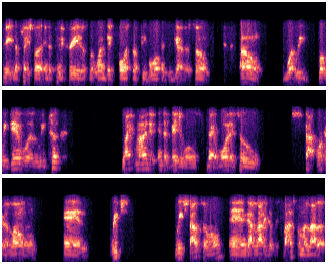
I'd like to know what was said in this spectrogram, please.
creating a place for independent creators with one big force of people working together. So, um, what we what we did was we took like-minded individuals that wanted to stop working alone and reach reached out to them and got a lot of good response from a lot of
